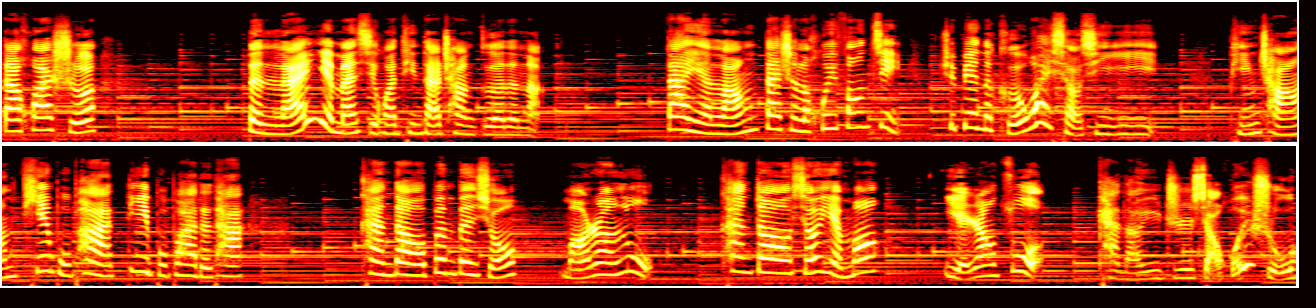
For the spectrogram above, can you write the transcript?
大花蛇本来也蛮喜欢听它唱歌的呢。大野狼戴上了灰方镜。却变得格外小心翼翼。平常天不怕地不怕的他，看到笨笨熊忙让路，看到小野猫也让座，看到一只小灰鼠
